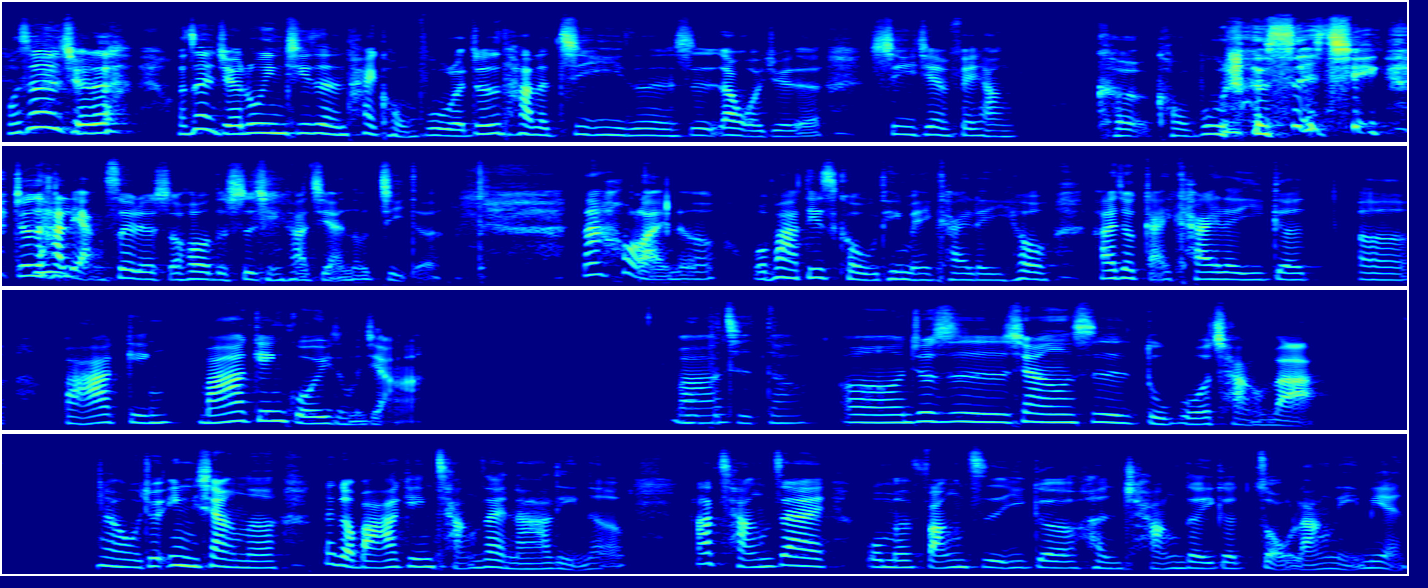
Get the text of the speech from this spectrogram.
我真的觉得，我真的觉得录音机真的太恐怖了，就是他的记忆真的是让我觉得是一件非常可恐怖的事情，就是他两岁的时候的事情，他竟然都记得。那后来呢？我爸 disco 舞厅没开了以后，他就改开了一个呃马阿金，马阿金国语怎么讲啊？我不知道。嗯，就是像是赌博场吧。那我就印象呢，那个马阿金藏在哪里呢？它藏在我们房子一个很长的一个走廊里面，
